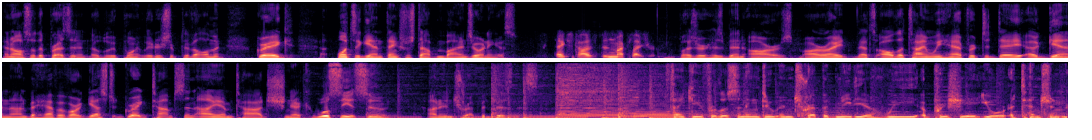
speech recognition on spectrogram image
and also the president of Bluepoint Leadership Development. Gregg, once again, thanks for stopping by and joining us. Thanks, Todd. It's been my pleasure. Pleasure has been ours. All right, that's all the time we have for today. Again, on behalf of our guest, Gregg Thompson, I am Todd Schnick. We'll see you soon on Intrepid Business. Thank you for listening to Intrepid Media. We appreciate your attention.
